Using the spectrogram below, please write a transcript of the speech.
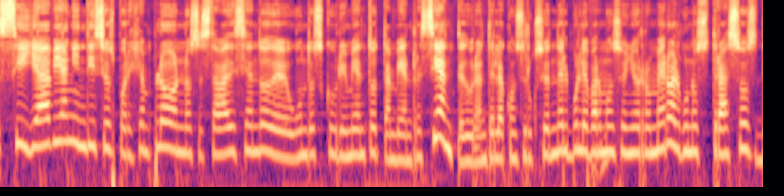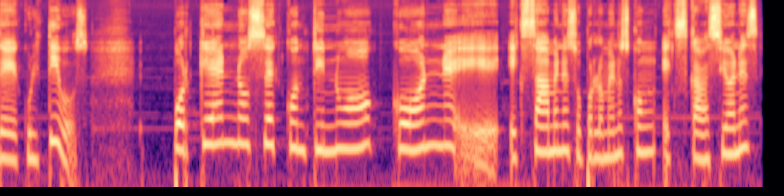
si ya habían indicios, por ejemplo, nos estaba diciendo de un descubrimiento también reciente durante la construcción del Boulevard Monseñor Romero, algunos trazos de cultivos? ¿Por qué no se continuó con eh, exámenes o por lo menos con excavaciones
